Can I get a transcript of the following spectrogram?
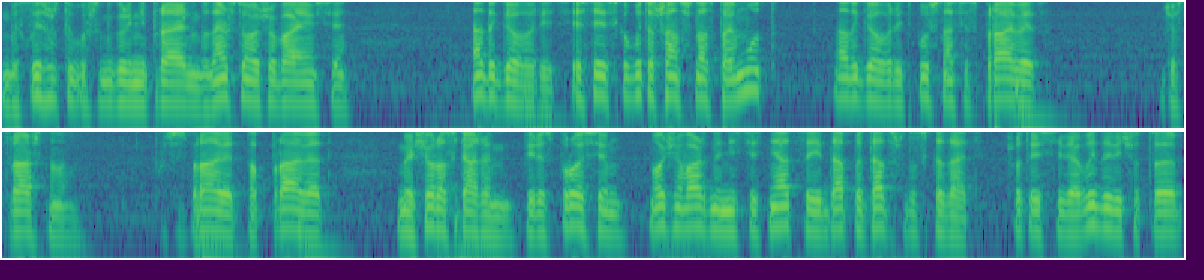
мы слышим, что мы говорим неправильно, мы знаем, что мы ошибаемся, надо говорить. Если есть какой-то шанс, что нас поймут, надо говорить, пусть нас исправят, ничего страшного, пусть исправят, поправят, мы еще раз скажем, переспросим. Но очень важно не стесняться и да, пытаться что-то сказать, что-то из себя выдавить, что-то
